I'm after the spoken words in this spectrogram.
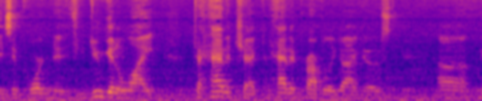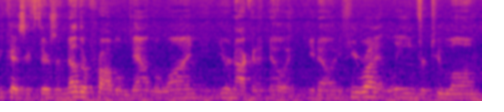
is important if you do get a light to have it checked and have it properly diagnosed uh, because if there's another problem down the line you're not going to know it you know and if you run it lean for too long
